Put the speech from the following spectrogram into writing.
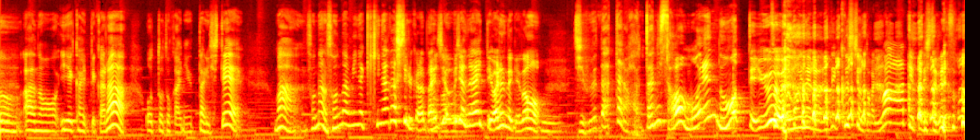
ん、あの家帰ってから夫とかに言ったりしてまあそんなのそんなみんな聞き流してるから大丈夫じゃないって言われるんだけど、うん。自分だったら本当にそう思えんのっていう。思いながらでクッションとかにわーって言ったりしてる。そこは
